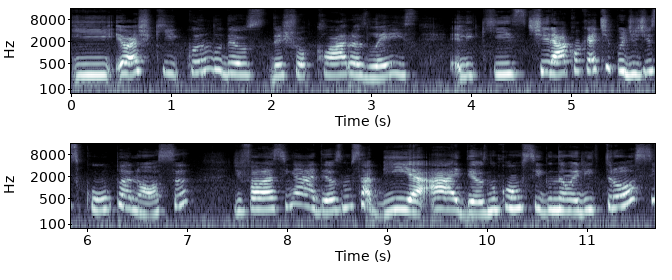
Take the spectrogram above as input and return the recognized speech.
e eu acho que quando Deus deixou claro as leis, ele quis tirar qualquer tipo de desculpa nossa, de falar assim: ah, Deus não sabia, ai, Deus não consigo, não. Ele trouxe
